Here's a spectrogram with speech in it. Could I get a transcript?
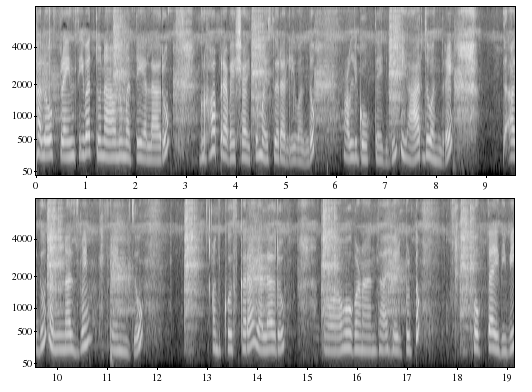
ಹಲೋ ಫ್ರೆಂಡ್ಸ್. ಇವತ್ತು ನಾನು ಮತ್ತು ಎಲ್ಲರೂ ಗೃಹ ಪ್ರವೇಶ ಇತ್ತು ಮೈಸೂರಲ್ಲಿ ಒಂದು. ಅಲ್ಲಿಗೆ ಹೋಗ್ತಾ ಇದ್ವಿ. ಯಾರ್ದು ಅಂದರೆ ಅದು ನನ್ನ ಹಸ್ಬೆಂಡ್ ಫ್ರೆಂಡ್ಸು ಅದಕ್ಕೋಸ್ಕರ ಎಲ್ಲರೂ ಹೋಗೋಣ ಅಂತ ಹೇಳ್ಬಿಟ್ಟು ಹೋಗ್ತಾ ಇದ್ದೀವಿ.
